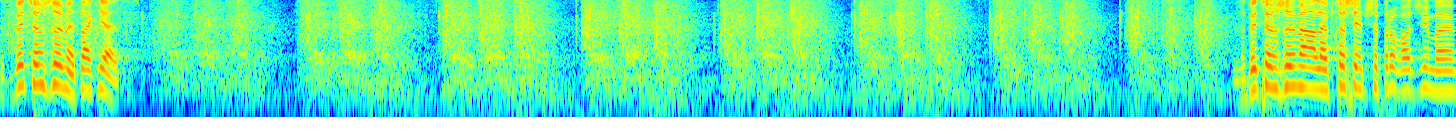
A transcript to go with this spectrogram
Zwyciężymy, tak jest. Zwyciężymy, ale wcześniej przeprowadzimy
